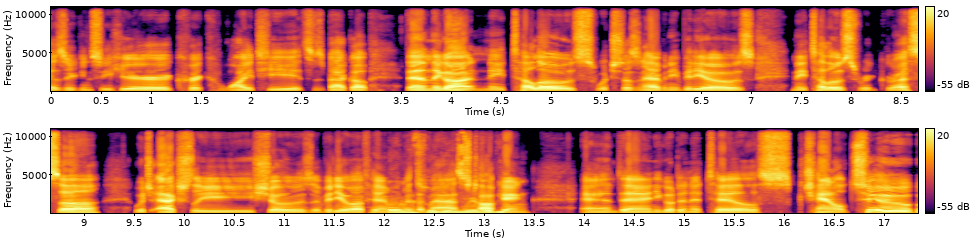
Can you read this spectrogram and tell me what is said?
As you can see here, Crick YT, it's his backup. Then they got Naytelos, which doesn't have any videos. Naytelos Regressa, which actually shows a video of him oh, with a mask talking. And then you go to Naytelos channel 2,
